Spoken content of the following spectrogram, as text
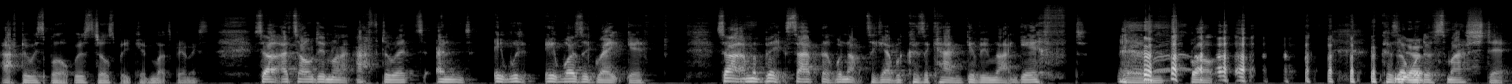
after we split we were still speaking, let's be honest. So I told him like afterwards and it was it was a great gift. So I'm a bit sad that we're not together because I can't give him that gift. Um, but because I would have smashed it.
